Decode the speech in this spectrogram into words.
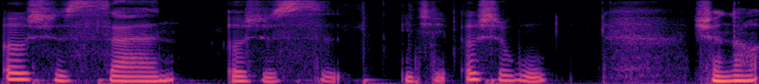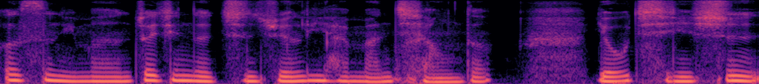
二十三、二十四以及二十五。选到二四，你们最近的直觉力还蛮强的，尤其是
